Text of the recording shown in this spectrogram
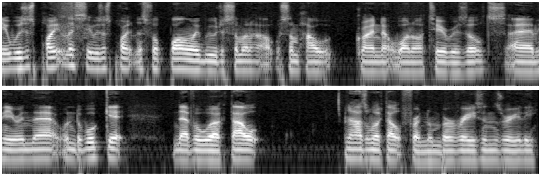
it was just pointless. It was just pointless football. And we were just somehow somehow grind out one or two results um, here and there. Under Woodgate, never worked out. And it hasn't worked out for a number of reasons, really.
